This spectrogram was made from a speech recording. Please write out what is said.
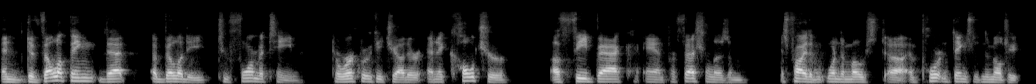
And developing that ability to form a team, to work with each other, and a culture of feedback and professionalism is probably the, one of the most uh, important things within the military.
